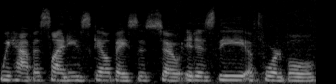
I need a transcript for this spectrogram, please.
we have a sliding scale basis. So it is the affordable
